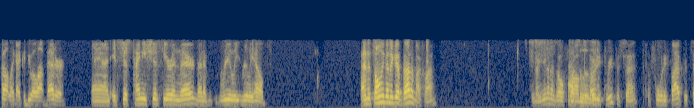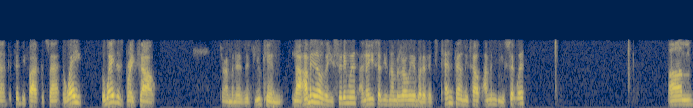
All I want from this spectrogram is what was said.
felt like I could do a lot better. And it's just tiny shifts here and there that have really, really helped. And it's only going to get better, my friend. You know, you're going to go from Absolutely. 33% to 45% to 55%. The way the way this breaks out, German, is if you can. Now, how many of those are you sitting with? I know you said these numbers earlier, but if it's 10 families help, how many do you sit with? Um,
